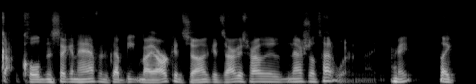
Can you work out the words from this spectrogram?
got cold in the second half and got beaten by Arkansas, Gonzaga's probably the national title winner tonight, right? Like,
